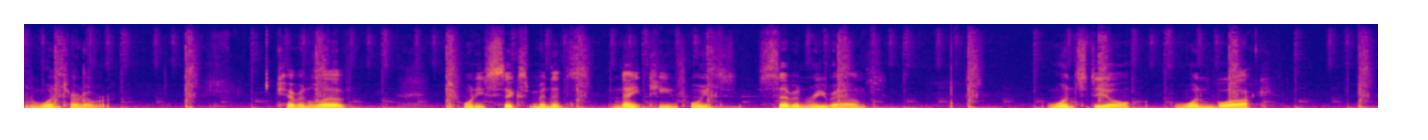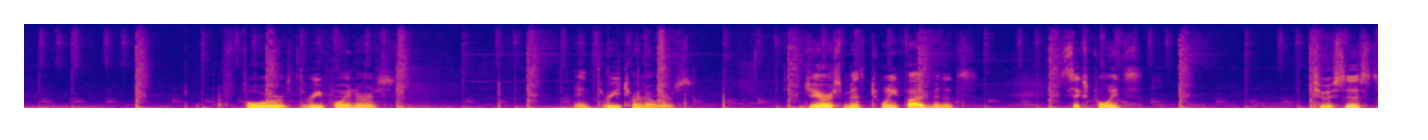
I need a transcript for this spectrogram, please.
and 1 turnover. Kevin Love, 26 minutes, 19 points, 7 rebounds, 1 steal, 1 block, four three pointers, and three turnovers. J.R. Smith, 25 minutes, six points, two assists,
